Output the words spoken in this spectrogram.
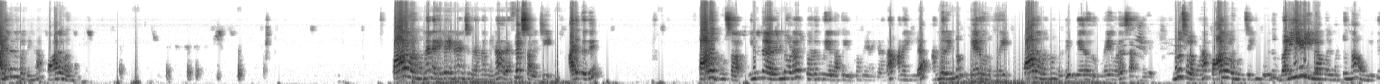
அடுத்தது பாத்தீங்கன்னா பாதவர்மம். பாதவர்மம்னா நிறைய பேர் என்ன நினைச்சுக்கிறாங்க அப்படின்னா ரெஃப்ளெக்ஸாலஜி அடுத்தது பாதபூசா. இந்த ரெண்டோட தொடர்புடையதாக இருக்கும் அப்படின்னு நினைக்கிறாங்க ஆனா இல்ல. அந்த ரெண்டும் வேற ஒரு முறை. பாதவர்மங்கிறது வேற ஒரு முறையோட சார்ந்தது. இன்னும் சொல்ல போனா பாதவர்மம் செய்யும் பொழுது வலியே இல்லாமல் மட்டும்தான் அவங்களுக்கு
